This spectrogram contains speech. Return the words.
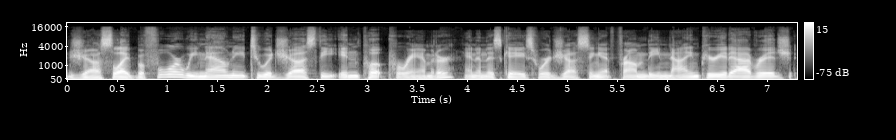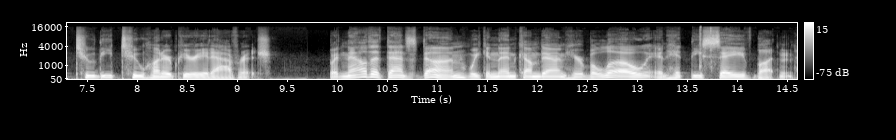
Just like before, we now need to adjust the input parameter, and in this case, we're adjusting it from the 9 period average to the 200 period average. But now that that's done, we can then come down here below and hit the Save button.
